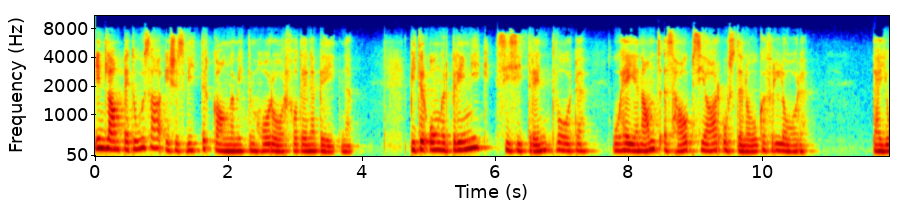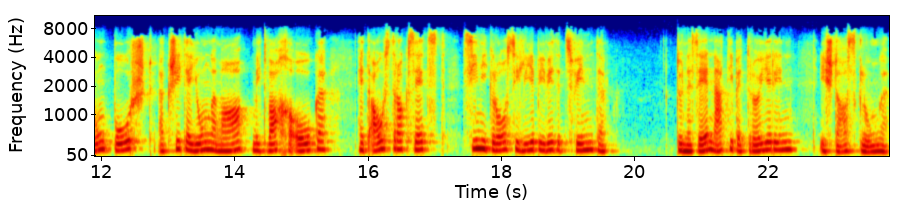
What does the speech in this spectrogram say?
In Lampedusa ist es weitergegangen mit dem Horror von diesen beiden. Bei der Unterbringung sind sie getrennt worden und haben einander ein halbes Jahr aus den Augen verloren. Der junge Bursch, ein gescheiter junger Mann mit wachen Augen, hat alles daran gesetzt, seine grosse Liebe wieder zu finden. Durch eine sehr nette Betreuerin ist das gelungen.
